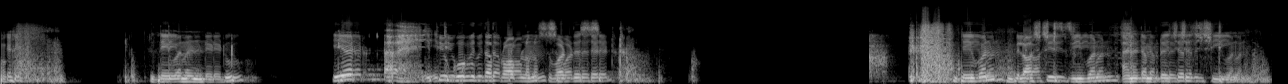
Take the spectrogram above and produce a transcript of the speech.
okay. Day 1 and day 2 here if you go with the problems what they said? Day 1 velocity is v1 and temperature is t1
